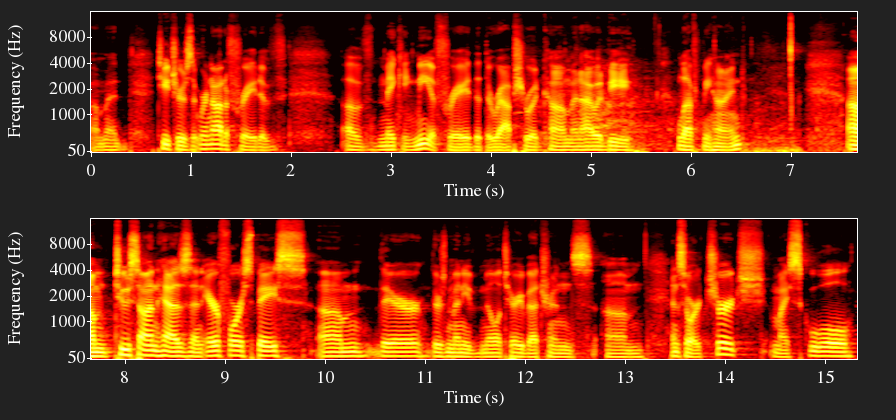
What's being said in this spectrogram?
Um, I had teachers that were not afraid of of making me afraid that the rapture would come and I would be left behind. Um, Tucson has an Air Force base um, there. There's many military veterans, um, and so our church, my school,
